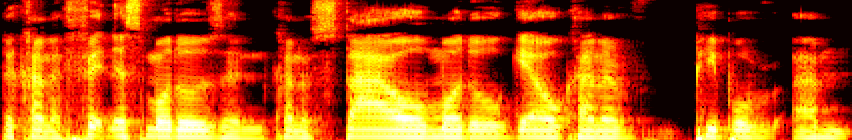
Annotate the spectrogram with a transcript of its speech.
the kind of fitness models and kind of style model girl kind of people um,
